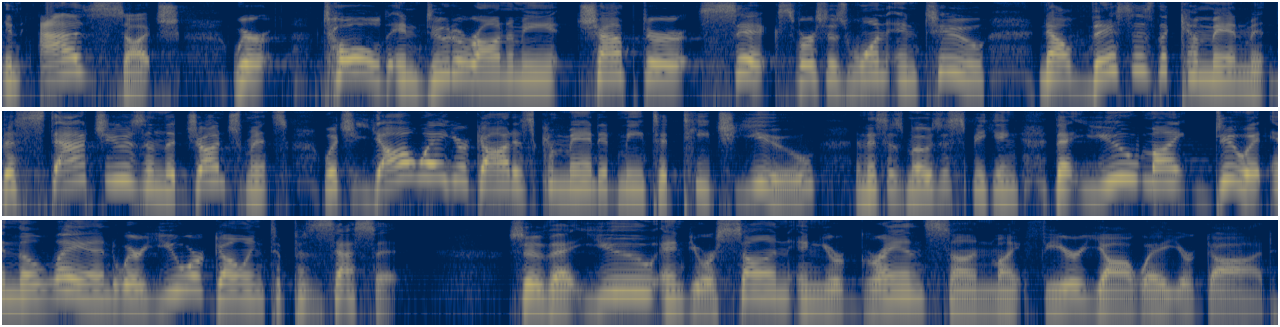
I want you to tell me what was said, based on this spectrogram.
And as such, we're told in Deuteronomy chapter 6, verses 1 and 2 Now, this is the commandment, the statutes and the judgments which Yahweh your God has commanded me to teach you. And this is Moses speaking, that you might do it in the land where you are going to possess it, so that you and your son and your grandson might fear Yahweh your God.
